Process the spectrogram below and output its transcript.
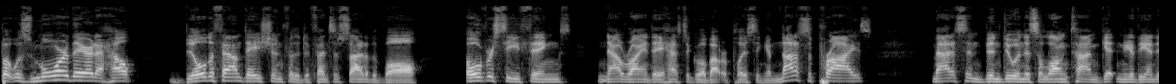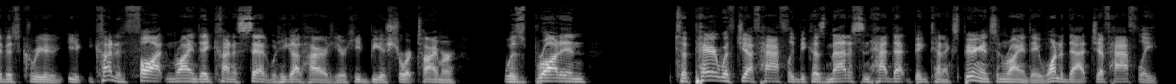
but was more there to help build a foundation for the defensive side of the ball, oversee things. Now Ryan Day has to go about replacing him. Not a surprise. Mattison been doing this a long time, getting near the end of his career. You, you kind of thought, and Ryan Day kind of said when he got hired here, he'd be a short timer. Was brought in to pair with Jeff Hafley because Mattison had that Big Ten experience, and Ryan Day wanted that. Jeff Hafley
